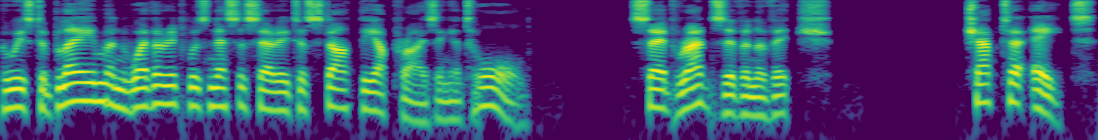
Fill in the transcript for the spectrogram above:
who is to blame and whether it was necessary to start the uprising at all. Said Radziwinowicz. Chapter 8,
